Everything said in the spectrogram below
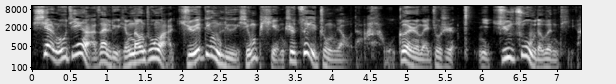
现如今啊，在旅行当中啊，决定旅行品质最重要的啊，我个人认为就是 你居住的问题啊，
